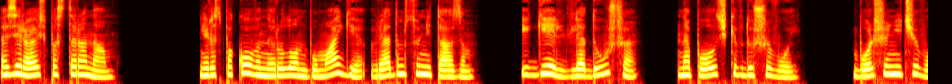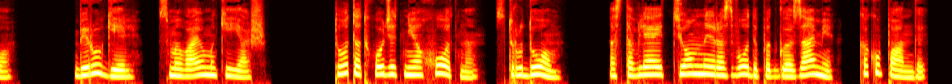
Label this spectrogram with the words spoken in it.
Озираюсь по сторонам. Нераспакованный рулон бумаги рядом с унитазом и гель для душа на полочке в душевой. Больше ничего. Беру гель, смываю макияж. Тот отходит неохотно, с трудом, оставляет темные разводы под глазами, как у панды.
